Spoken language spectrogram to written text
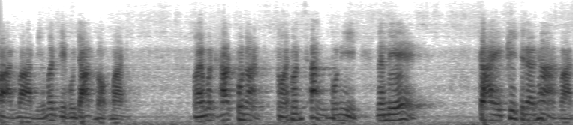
บานบานนี่มันสิหูจักดอกบานหน่อยมันทักผู้นั้นหน่อยมันสั่งผู้นี้นั่นเอง กายพิจารณาบาน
